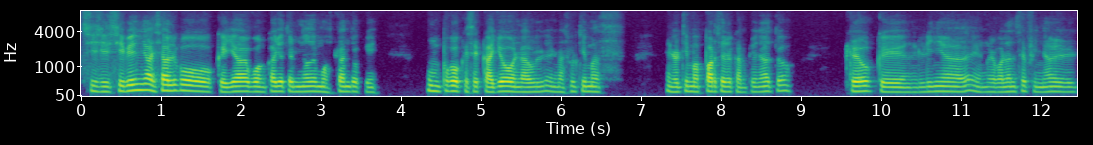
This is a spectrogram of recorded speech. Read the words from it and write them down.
si, si, bien es algo que ya Huancayo terminó demostrando que un poco que se cayó en, la, en las últimas, en la última parte del campeonato, creo que en línea, en el balance final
